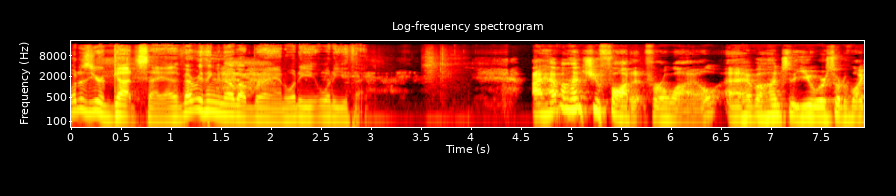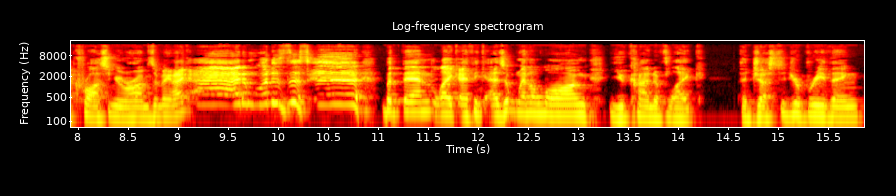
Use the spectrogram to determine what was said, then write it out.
What does your gut say? Of everything you know about Bran, what do you what do you think? I have a hunch you fought it for a while. I have a hunch that you were sort of like crossing your arms and being like, ah, I don't, what is this? Eh. But then, like, I think as it went along, you kind of like adjusted your breathing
